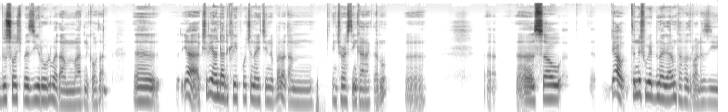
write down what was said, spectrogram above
ብዙ ሰዎች በዚህ role ኡ በጣም አድንቀውታል። yeah actually አንዳንድ ክሊፖችን አይቼ ነበር። በጣም interesting character ነው። so ያው ትንሽ weird ነገርም ተፈጥሯል እዚህ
